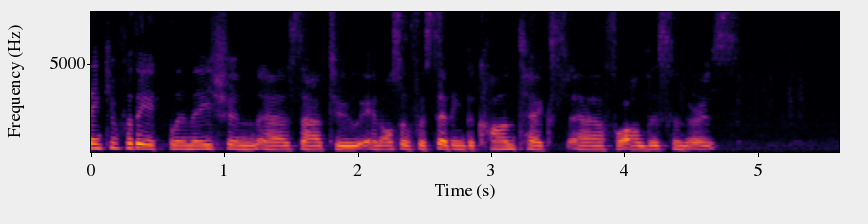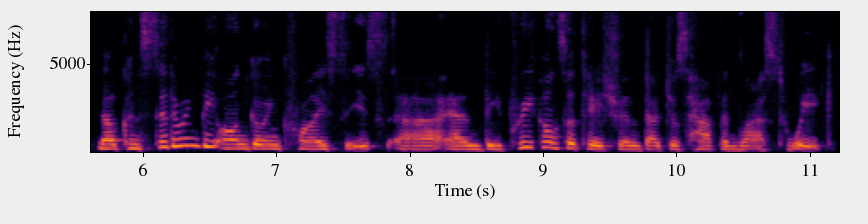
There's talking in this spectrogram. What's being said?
Thank you for the explanation, uh, Satu, and also for setting the context uh, for our listeners. Now, considering the ongoing crisis uh, and the pre consultation that just happened last week,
